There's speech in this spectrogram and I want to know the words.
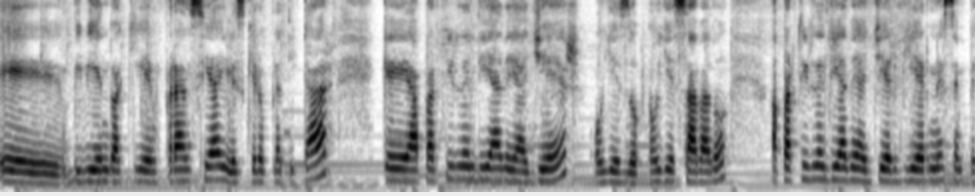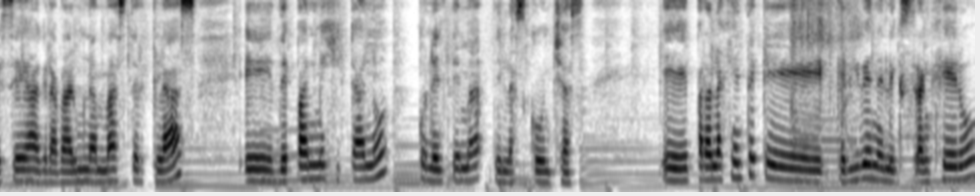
eh, viviendo aquí en Francia y les quiero platicar que a partir del día de ayer, hoy es, hoy es sábado, a partir del día de ayer viernes empecé a grabar una masterclass eh, de pan mexicano con el tema de las conchas. Eh, para la gente que, vive en el extranjero,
